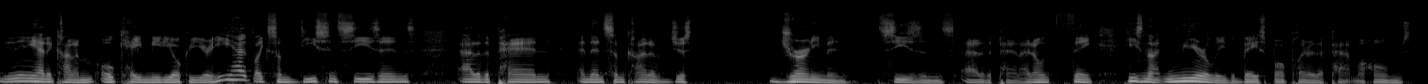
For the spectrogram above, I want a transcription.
then he had a kind of okay mediocre year. He had like some decent seasons out of the pen, and then some kind of just journeyman seasons out of the pen. I don't think he's not nearly the baseball player that Pat Mahomes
